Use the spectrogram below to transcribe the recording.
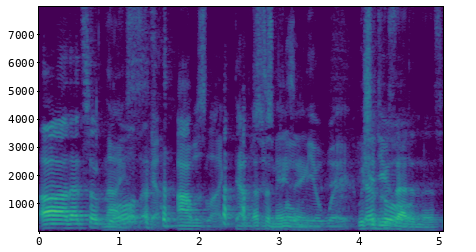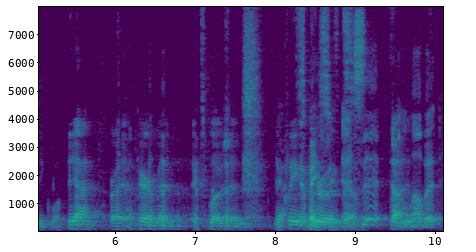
Uh, that's so cool. Nice. Yeah, I was like, that was That's just blowing amazing. me away. We They're should use that in the sequel. Yeah, right. Pyramid explosion. The Yeah, cleanup crew is spacesuits. them. That's it. I love it.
